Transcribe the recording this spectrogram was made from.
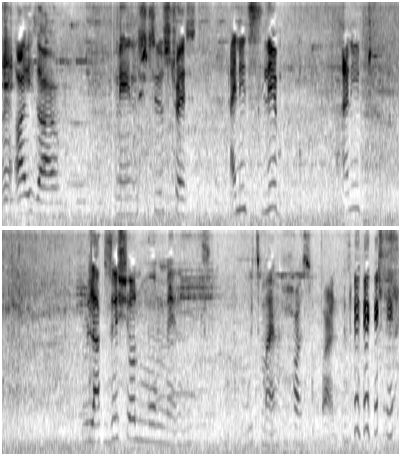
My eyes are, man, still stressed. I need sleep. I need relaxation moment with my husband.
